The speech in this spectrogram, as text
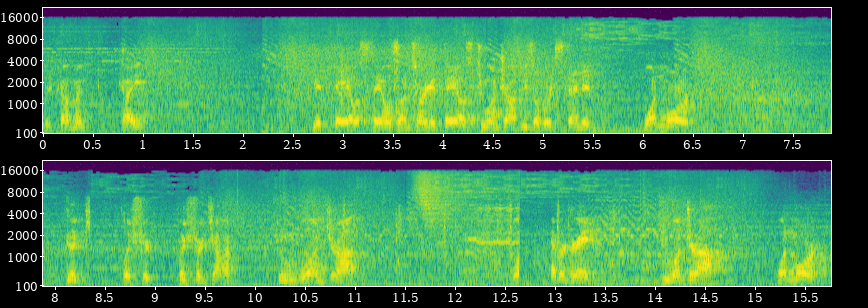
You're coming. Kite. Get Thales. Thales on target. Thales. Two on drop. He's overextended. One more. Good. Push for push for John. Two one drop. One Evergrade. Two one drop. One more.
